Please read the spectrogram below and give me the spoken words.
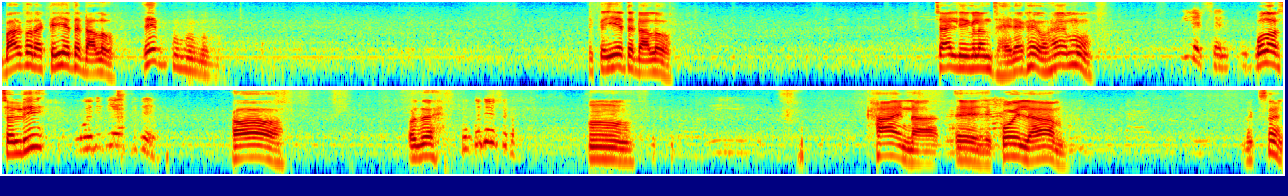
বার কর একটা ইয়েতে ডালো। এই। একটা ইয়েতে ডালো। চাল দিয়ে গেলাম ঝাইরা খাইও হ্যাঁ মু? পোলার চাল দি? হ্যাঁ। ওই হুম। খায় না। এই যে কইলাম। দেখছেন?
